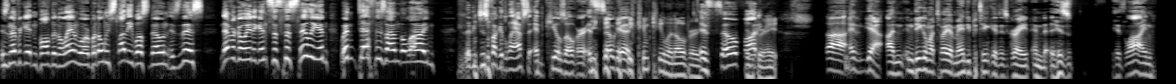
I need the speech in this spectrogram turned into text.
is never get involved in a land war, but only slightly well known is this: never go in against the Sicilian when death is on the line." then he just fucking laughs and keels over. It's so good. he good. kept keeling over. It's so It's funny. great. Uh, and yeah, on Indigo Montoya, Mandy Patinkin is great, and his his line,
